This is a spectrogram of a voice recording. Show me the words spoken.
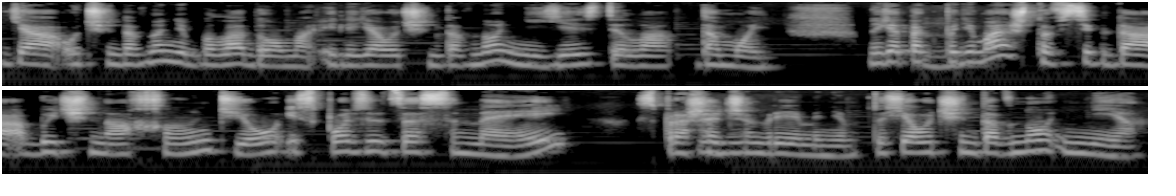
Я очень давно не была дома или я очень давно не ездила домой. Но я так Мгм. понимаю, что всегда обычно 很久используется с may, с прошедшим временем. То есть я очень давно не.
